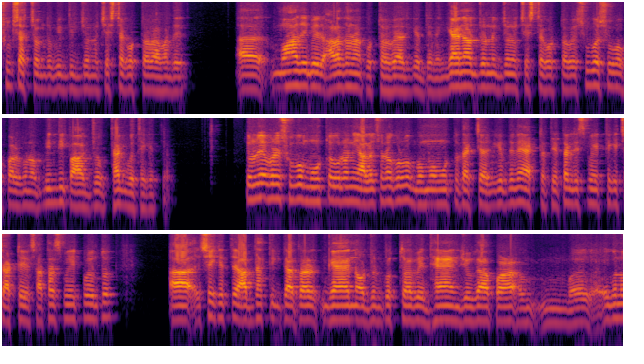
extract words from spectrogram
সুখ স্বাচ্ছন্দ্য বৃদ্ধির জন্য চেষ্টা করতে হবে আমাদের। মহাদেবের আরাধনা করতে হবে আজকের দিনে, জ্ঞান অর্জনের জন্য চেষ্টা করতে হবে, শুভ শুভ ফলগুলো বৃদ্ধি পাওয়ার যোগ থাকবে সেক্ষেত্রে। চলুন এবারে শুভ মুহূর্তগুলো নিয়ে আলোচনা করব। ব্রহ্ম মুহূর্ত থাকছে আজকের দিনে একটা তেতাল্লিশ মিনিট থেকে চারটে সাতাশ মিনিট পর্যন্ত। আহ, সেক্ষেত্রে আধ্যাত্মিকতার জ্ঞান অর্জন করতে হবে ধ্যান যোগা পড়া এগুলো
